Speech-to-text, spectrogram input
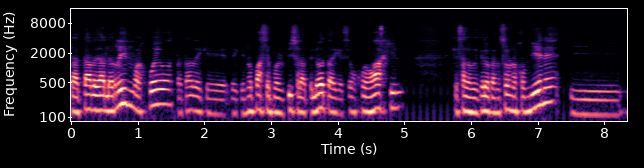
tratar de darle ritmo al juego, tratar de que, no pase por el piso la pelota, de que sea un juego ágil, que es algo que creo que a nosotros nos conviene, y,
